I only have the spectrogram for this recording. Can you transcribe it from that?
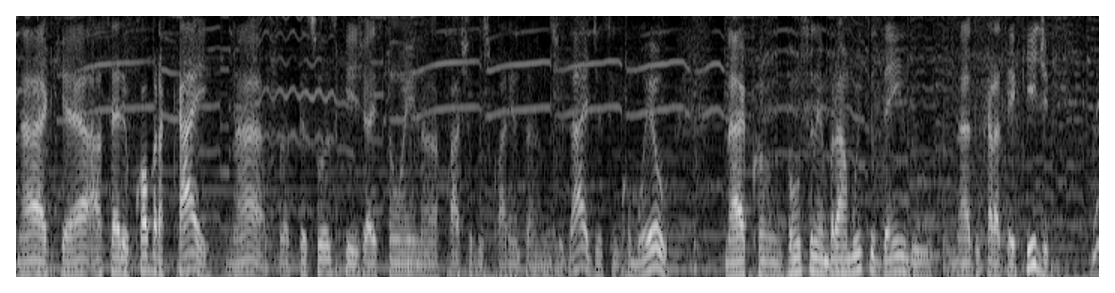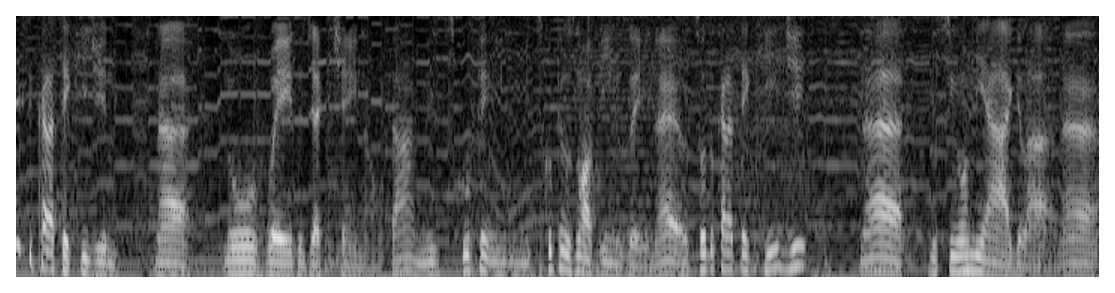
né, que é a série Cobra Kai, né, para pessoas que já estão aí na faixa dos 40 anos de idade, assim como eu, né, vão se lembrar muito bem do, né, do Karate Kid. Não é esse Karate Kid né, novo aí do Jack Chan, não, tá? Me desculpem, me desculpem os novinhos aí, né? Eu sou do Karate Kid, né, do Sr. Miyagi lá, né?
